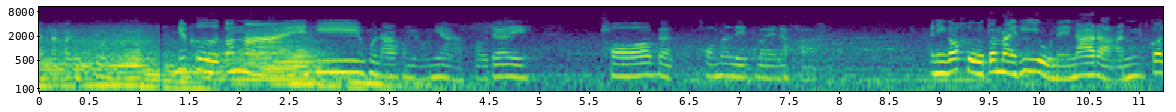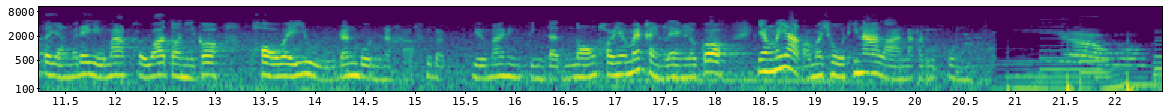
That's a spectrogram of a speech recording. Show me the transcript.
กันนะคะทุกคน นี่คือต้นไม้ที่คุณอาของมิวเนี่ยเขาได้เพาะแบบเพาะเมล็ดไว้นะคะ อันนี้ก็คือต้นไม้ที่อยู่ในหน้าร้านก็จะยังไม่ได้เยอะมาก เพราะว่าตอนนี้ก็พอไว้อยู่ด้านบนนะคะ คือแบบเยอะมากจริง ๆ แต่น้องเขายังไม่แข็งแรงแล้วก็ยังไม่อยากเอามาโชว์ที่หน้าร้านนะคะ ทุกคน Me,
